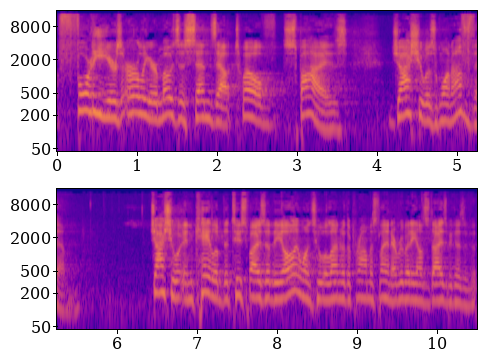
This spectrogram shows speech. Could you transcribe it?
40 years earlier, Moses sends out 12 spies. Joshua is one of them. Joshua and Caleb, the two spies, are the only ones who will enter the promised land. Everybody else dies because of,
